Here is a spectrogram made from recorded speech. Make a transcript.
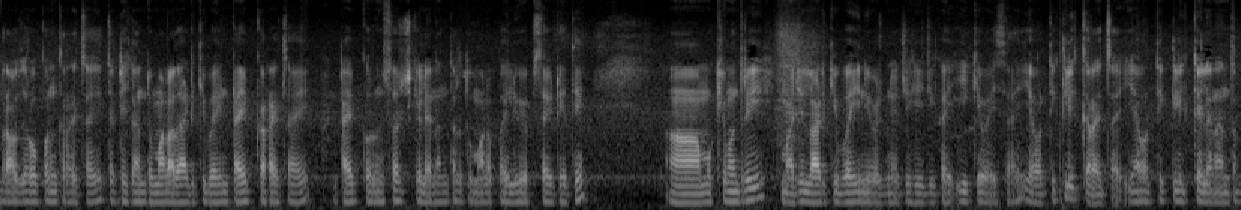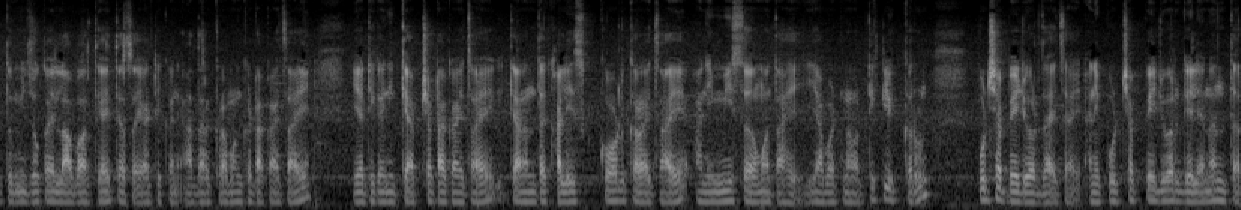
ब्राउझर ओपन करायचं आहे? त्या ठिकाणी तुम्हाला लाडकी बहीण टाईप करायचं आहे. टाईप करून सर्च केल्यानंतर तुम्हाला पहिली वेबसाईट येते. मुख्यमंत्री माझी लाडकी बहीण योजनेची ही जी काही ई के वाय सी आहे यावरती क्लिक करायचं आहे. यावरती क्लिक केल्यानंतर तुम्ही जो काही लाभार्थी आहे त्याचा या ठिकाणी आधार क्रमांक टाकायचा आहे. या ठिकाणी कॅपचा टाकायचा आहे. त्यानंतर खाली स्क्रॉल करायचा आहे आणि मी सहमत आहे या बटनावरती क्लिक करून पुढच्या पेजवर जायचं आहे. आणि पुढच्या पेजवर गेल्यानंतर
